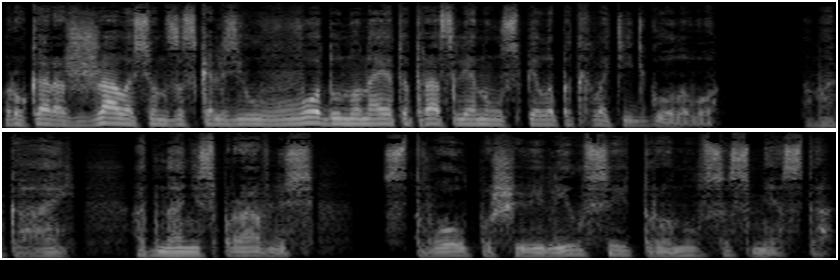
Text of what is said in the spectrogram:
Рука разжалась, он заскользил в воду, но на этот раз Лена успела подхватить голову. «Помогай, одна не справлюсь». Ствол пошевелился и тронулся с места.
